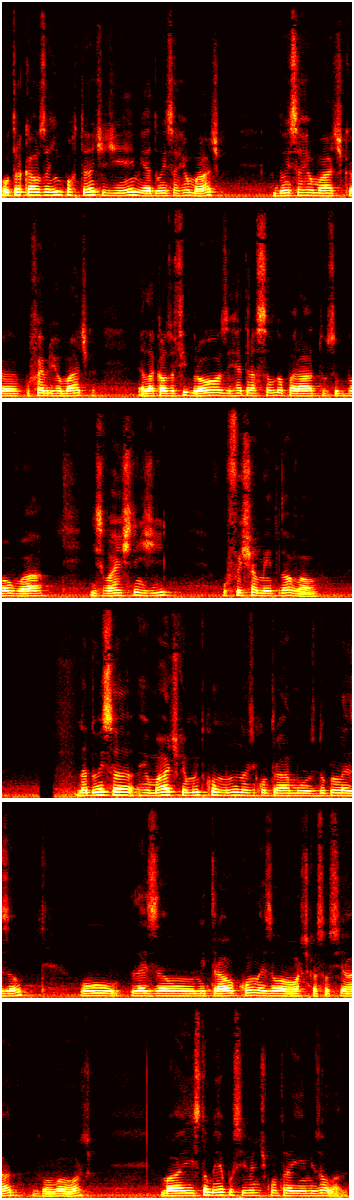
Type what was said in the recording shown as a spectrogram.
Outra causa importante de M é a doença reumática. A doença reumática, por febre reumática, ela causa fibrose, retração do aparato subvalvar. Isso vai restringir o fechamento da válvula. Na doença reumática é muito comum nós encontrarmos dupla lesão ou lesão mitral com lesão aórtica associada, de válvula aórtica, mas também é possível a gente encontrar IM isolado.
